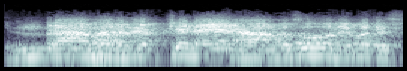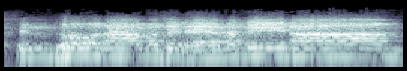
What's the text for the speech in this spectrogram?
इन्द्राभरदक्षिणे नामसो निपतिः सिन्धो नामसि देवतीनाम्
